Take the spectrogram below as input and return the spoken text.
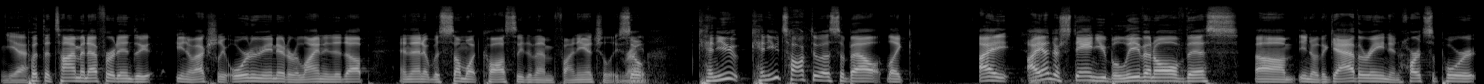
Yeah. put the time and effort into, you know, actually ordering it or lining it up, and then it was somewhat costly to them financially. So, can you can you talk to us about like I I understand you believe in all of this, um, you know, the gathering and HeartSupport.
